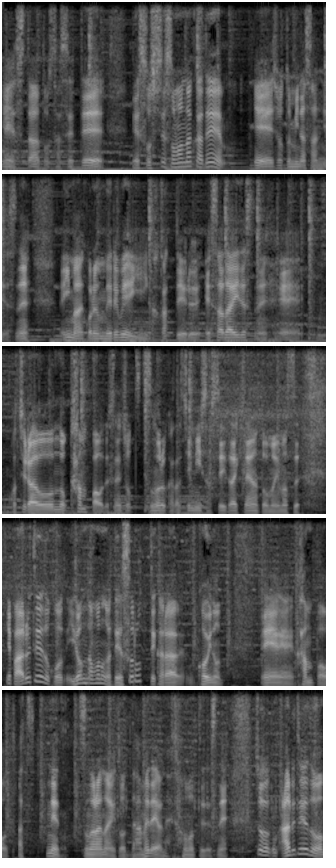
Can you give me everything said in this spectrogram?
え、スタートさせて、え、そしてその中で、え、ちょっと皆さんにですね、今これメルメリーにかかっている餌代ですね、え、こちらのカンパをですね、ちょっと募る形にさせていただきたいなと思います。やっぱある程度こう、いろんなものが出揃ってからこういうの、えー、カンパを、ね、募らないとダメだよねと思ってですね、ちょっとある程度、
